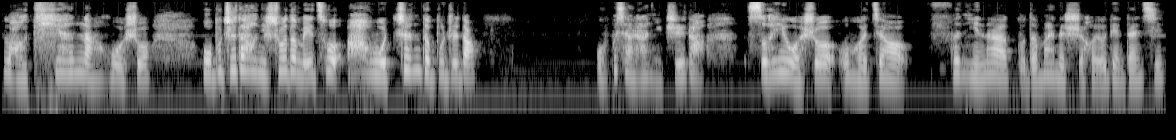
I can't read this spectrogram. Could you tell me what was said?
老天呐！我说，我不知道你说的没错啊，我真的不知道。我不想让你知道，所以我说我叫芬妮娜·古德曼的时候有点担心。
